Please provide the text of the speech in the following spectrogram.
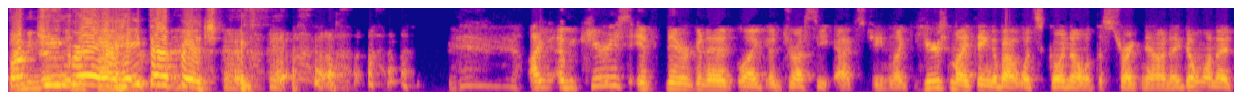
Fuck I mean, Jean Grey, I hate that bitch. I, am curious if they're gonna like address the X gene. Like, here's my thing about what's going on with the strike now, and I don't want to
